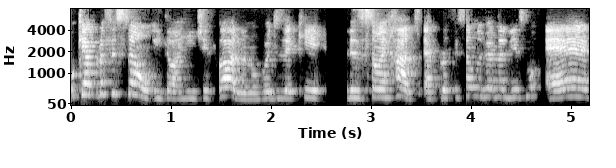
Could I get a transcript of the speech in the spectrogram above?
o que é a profissão. Então, a gente, claro, não vou dizer que eles estão errados. A profissão do jornalismo é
